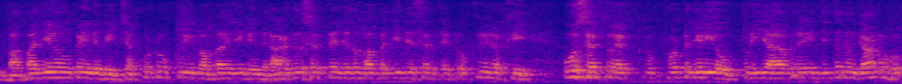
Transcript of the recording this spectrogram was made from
ਬਾਬਾ ਜੀ ਨੂੰ ਕਹਿੰਦੇ ਵੀ ਚੱਕੋ ਟੋਕਰੀ ਬਾਬਾ ਜੀ ਕਹਿੰਦੇ ਰੱਖ ਦਿਓ ਸਿਰ ਤੇ। ਜਦੋਂ ਬਾਬਾ ਜੀ ਦੇ ਸਿਰ ਤੇ ਟੋਕਰੀ ਰੱਖੀ ਉਹ ਸਿਰ ਤੋਂ ਇੱਕ ਫੁੱਟ ਜਿਹੜੀ ਉੱਪਰੀ ਜਾ ਰਹੀ ਜਿੱਧਰ ਨੂੰ ਜਾਣ ਉਹ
